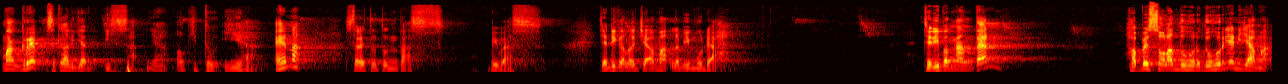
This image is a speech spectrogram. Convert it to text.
maghrib sekalian isaknya. Oh gitu, iya. Enak. Setelah itu tuntas. Bebas. Jadi kalau jamak lebih mudah. Jadi pengantin habis sholat duhur, duhurnya di jamak.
